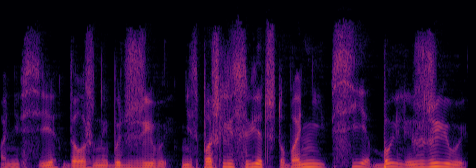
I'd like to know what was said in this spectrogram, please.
Они все должны быть живы. Не спошли свет, чтобы они все были живы.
